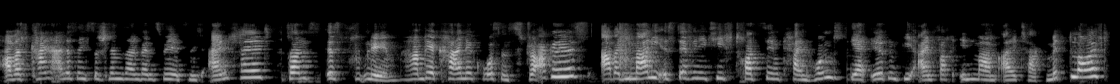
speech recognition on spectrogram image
Aber es kann alles nicht so schlimm sein, wenn es mir jetzt nicht einfällt. Sonst ist, nee, haben wir keine großen Struggles. Aber die Mali ist definitiv trotzdem kein Hund, der irgendwie einfach in meinem Alltag mitläuft,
